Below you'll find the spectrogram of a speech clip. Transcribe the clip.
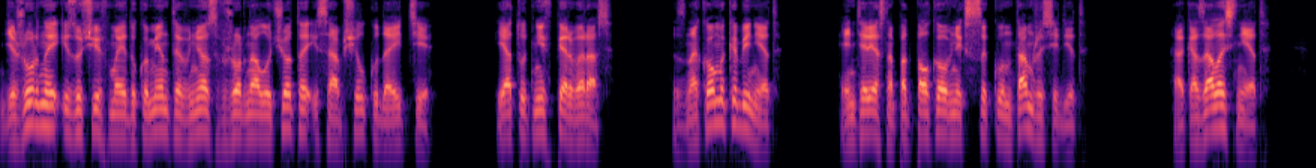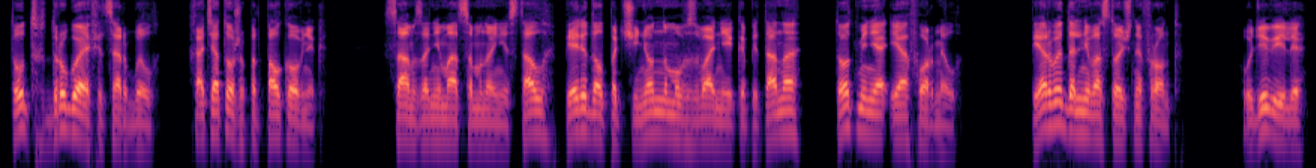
Дежурный, изучив мои документы, внес в журнал учета и сообщил, куда идти. Я тут не в первый раз. Знакомый кабинет. Интересно, подполковник Ссыкун там же сидит? Оказалось, нет. Тут другой офицер был, хотя тоже подполковник. Сам заниматься мной не стал, передал подчиненному в звании капитана, тот меня и оформил. Первый Дальневосточный фронт. Удивили.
